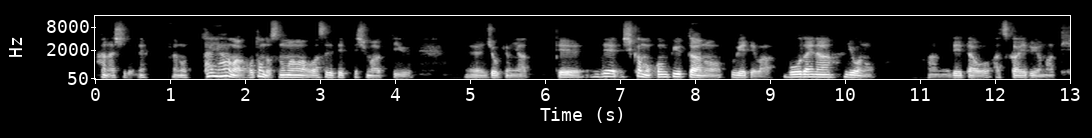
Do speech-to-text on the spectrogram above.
話でね。あの大半はほとんどそのまま忘れていってしまうっていう、えー状況にあってでしかもコンピューターの上では膨大な量のあのデータを扱えるようになっている。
